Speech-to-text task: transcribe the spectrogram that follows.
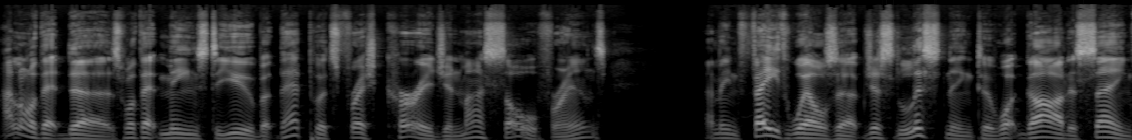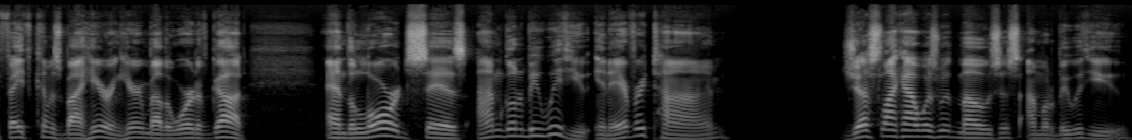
I don't know what that does, what that means to you, but that puts fresh courage in my soul, friends. I mean, faith wells up just listening to what God is saying. Faith comes by hearing, hearing by the Word of God. And the Lord says, I'm going to be with you in every time, just like I was with Moses, I'm going to be with you.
